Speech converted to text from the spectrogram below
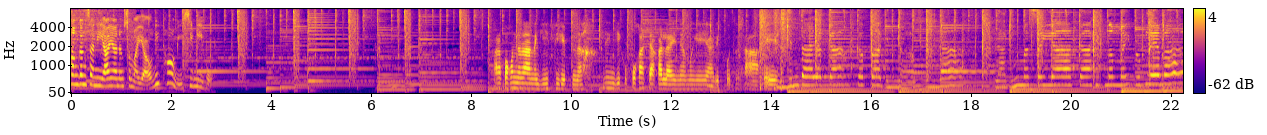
Hanggang sa niyaya ng sumayaw ni Tommy si Miho. Para po ako nananaginip na, na hindi ko po kasi akalain na mangyayari po to sa akin. Ganyan talaga kapag in love ka na Laging masaya kahit na may problema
